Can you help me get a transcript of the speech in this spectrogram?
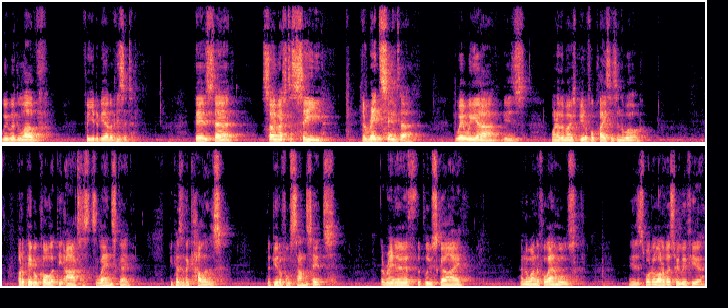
we would love for you to be able to visit. There's uh, so much to see. The Red Centre, where we are, is one of the most beautiful places in the world. A lot of people call it the artist's landscape because of the colours, the beautiful sunsets, the red earth, the blue sky, and the wonderful animals is what a lot of us who live here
